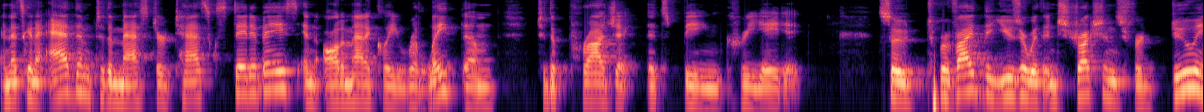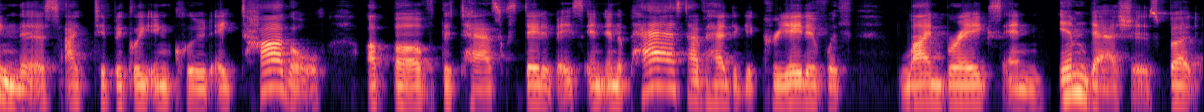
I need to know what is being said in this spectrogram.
And that's going to add them to the master tasks database and automatically relate them to the project that's being created. So to provide the user with instructions for doing this, I typically include a toggle above the tasks database. And in the past, I've had to get creative with line breaks and em dashes, but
